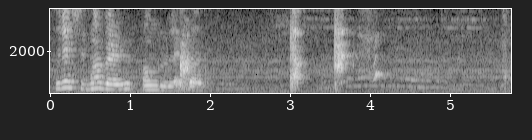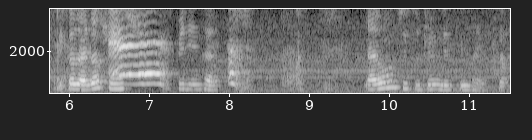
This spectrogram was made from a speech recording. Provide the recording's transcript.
Today she's not very hungry like that. Because I just finished feeding her. I want you to drink this thing by yourself.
